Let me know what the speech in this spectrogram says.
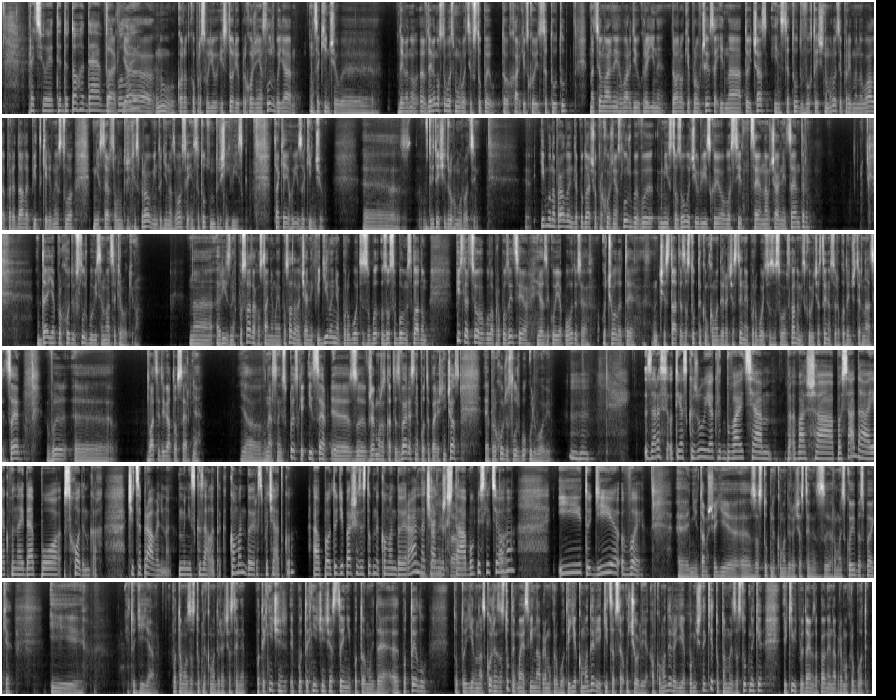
працюєте до того, де ви так, були? Я ну коротко про свою історію проходження служби. Я закінчив. Е, в 98-му році вступив до Харківського інституту Національної гвардії України. Два роки провчився, і на той час інститут в 2000 році перейменували, передали під керівництво Міністерства внутрішніх справ. Він тоді називався Інститут внутрішніх військ. Так я його і закінчив е, в 2002 році і був направлений для подальшого проходження служби в місто Золочів Львівської області. Це навчальний центр, де я проходив службу 18 років. На різних посадах. Остання моя посада, начальник відділення по роботі з особовим складом. Після цього була пропозиція, з якою я погодився, очолити чи стати заступником командира частини по роботі з особовим складом військової частини 4114. Це в 29 е, серпня я внесений в списки, і серп... Е, з вже можна сказати, з вересня по теперішній час е, проходжу службу у Львові. Угу. Зараз, от я скажу, як відбувається ваша посада, як вона йде по сходинках. Чи це правильно? Мені сказали так. Командир спочатку, а тоді перший заступник командира, начальник, начальник штабу. штабу після цього, так. і тоді ви. Е, ні, там ще є е, заступник командира частини з громадської безпеки, і, і тоді я. Потім заступник командира частини по технічній, по технічній частині, потім йде е, по тилу. Тобто є в нас кожен заступник має свій напрямок роботи. Є командир, який це все очолює, а в командира є помічники, тобто ми заступники, які відповідаємо за певний напрямок роботи.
